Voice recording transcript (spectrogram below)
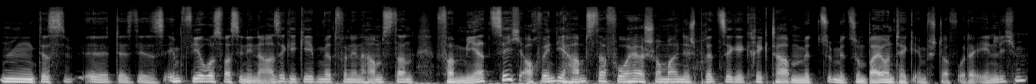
Hm, das, äh, das, das Impfvirus, was in die Nase gegeben wird von den Hamstern, vermehrt sich, auch wenn die Hamster vorher schon mal eine Spritze gekriegt haben mit, mit so einem BioNTech-Impfstoff oder ähnlichem.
